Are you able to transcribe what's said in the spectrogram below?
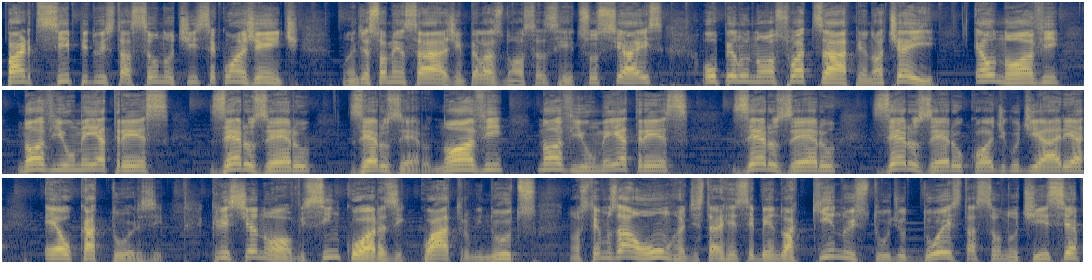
Participe do Estação Notícia com a gente. Mande a sua mensagem pelas nossas redes sociais ou pelo nosso WhatsApp. Anote aí. É o 99163 0000 99163 0000, código de área é o 14. Cristiano Alves, 5 horas e 4 minutos. Nós temos a honra de estar recebendo aqui no estúdio do Estação Notícia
